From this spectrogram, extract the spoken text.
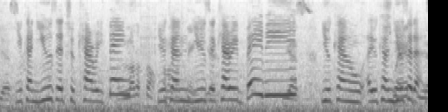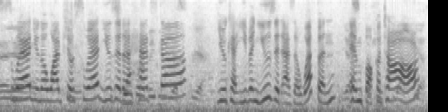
Yes. You can use it to carry things. lot of th- you can of things, use it yeah. carry babies. Yes. You can you can use it as yeah, sweat. yeah. You know, wipe your sweat. Use it as a Sprinkle head scarf. yes, yeah. You can even use it as a weapon Yes, in. Bokator. Yes.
